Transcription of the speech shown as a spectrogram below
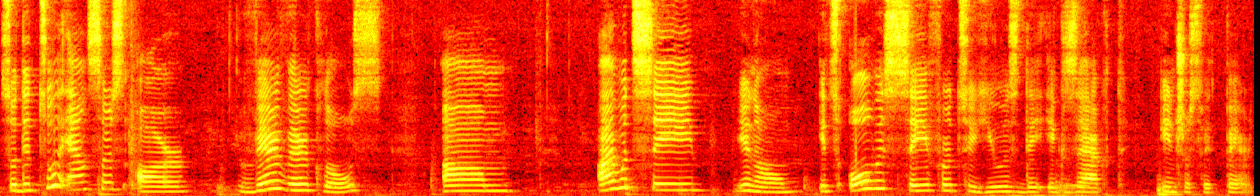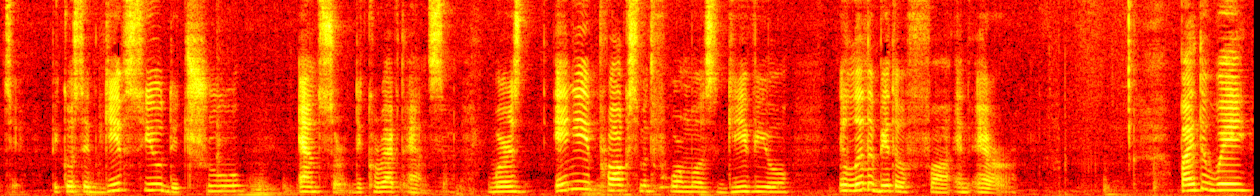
So the two answers are very, very close. Um, I would say, you know, it's always safer to use the exact interest rate parity because it gives you the true answer, the correct answer. Whereas any approximate formulas give you a little bit of uh, an error. By the way,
